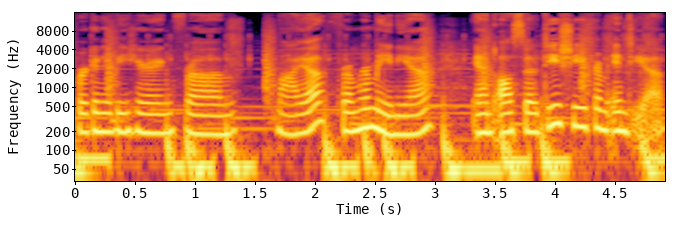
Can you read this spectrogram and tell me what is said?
We're going to be hearing from Maya from Romania and also Dishi from India.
